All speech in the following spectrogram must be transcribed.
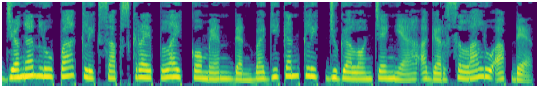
Jangan lupa klik subscribe, like, komen, dan bagikan klik juga loncengnya agar selalu update.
